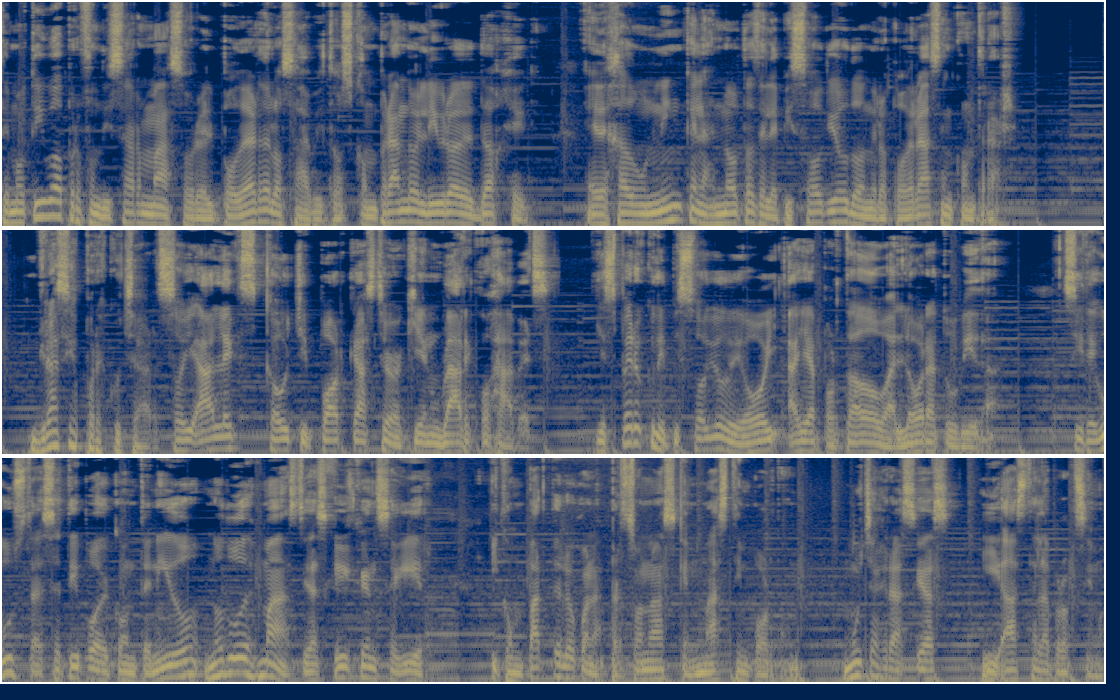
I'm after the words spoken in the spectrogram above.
Te motivo a profundizar más sobre el poder de los hábitos comprando el libro de Doug He dejado un link en las notas del episodio donde lo podrás encontrar. Gracias por escuchar. Soy Alex, coach y podcaster aquí en Radical Habits, y espero que el episodio de hoy haya aportado valor a tu vida. Si te gusta ese tipo de contenido, no dudes más y haz clic en seguir y compártelo con las personas que más te importan. Muchas gracias y hasta la próxima.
